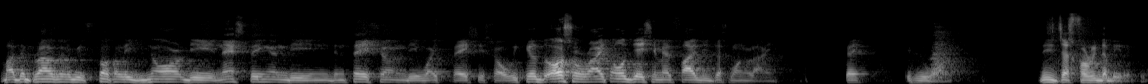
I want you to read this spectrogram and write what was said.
but the browser will totally ignore the nesting and the indentation the white spaces. So we could also write all the HTML files in just one line, okay, if you want. This is just for readability.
